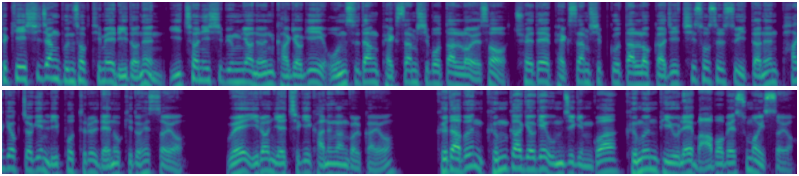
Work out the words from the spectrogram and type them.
특히 시장 분석팀의 리더는 2026년 은 가격이 온스당 135달러에서 최대 139달러까지 치솟을 수 있다는 파격적인 리포트를 내놓기도 했어요. 왜 이런 예측이 가능한 걸까요? 그 답은 금 가격의 움직임과 금은 비율의 마법에 숨어 있어요.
